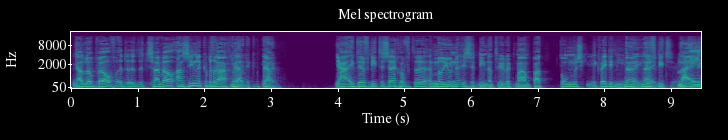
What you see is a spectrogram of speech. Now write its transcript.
Ja, het loopt wel. Het, zijn wel aanzienlijke bedragen, Ja? weet ik. Ja. ja, ik durf niet te zeggen of het eh, een miljoen is het niet natuurlijk, maar een paar ton misschien. Ik weet het niet. Nee, Nee, ik nee. durf het niet te. Maar,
